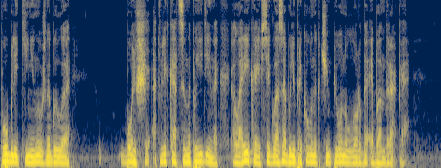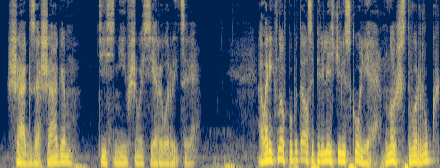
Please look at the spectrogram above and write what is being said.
Публике не нужно было больше отвлекаться на поединок, а Ларика и все глаза были прикованы к чемпиону лорда Эбандрака. Шаг за шагом теснившего серого рыцаря. Аларик вновь попытался перелезть через колья. Множество рук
